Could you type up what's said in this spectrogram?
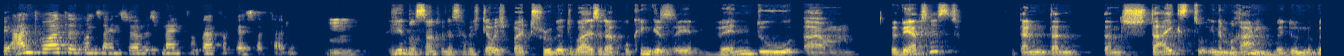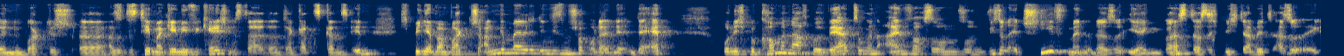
beantwortet und seinen Service vielleicht sogar verbessert hat. Mhm. Hier interessant, und das habe ich, glaube ich, bei TripAdvisor oder Booking gesehen, wenn du ähm, bewertest, dann, dann dann steigst du in einem Rang, wenn du, wenn du praktisch, äh, also das Thema Gamification ist da, da, da ganz, ganz in. Ich bin ja beim praktisch angemeldet in diesem Shop oder in der, in der App und ich bekomme nach Bewertungen einfach so ein, so ein, wie so ein Achievement oder so irgendwas, mhm. dass ich mich damit, also äh,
